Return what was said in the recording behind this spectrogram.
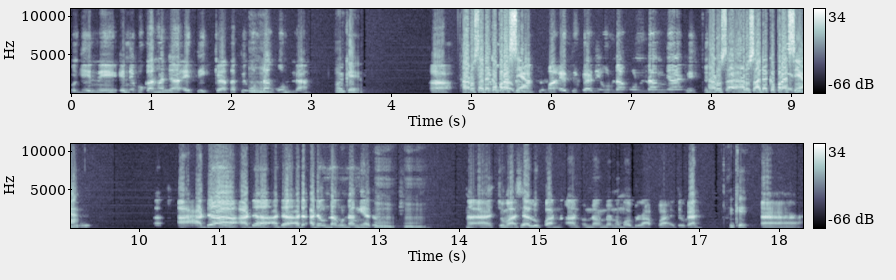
Begini, ini bukan hanya etika tapi undang-undang. Oke. Okay. Ah, harus ada kepresnya. Cuma etika ini undang-undangnya ini. Harus harus ada kepresnya. Gitu. Ada, ada, ada, ada, ada undang-undangnya tuh. Mm -hmm. Nah, cuma saya lupa undang-undang nomor berapa itu kan. Oke. Okay. Uh,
